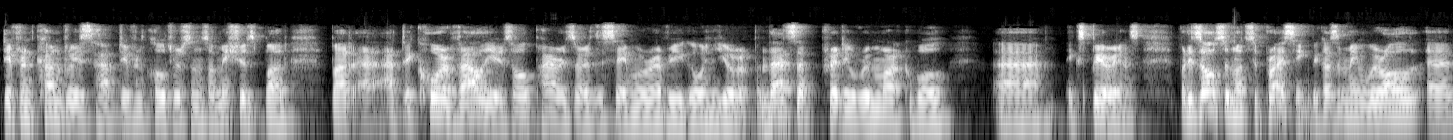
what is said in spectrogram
different countries have different cultures and some issues but but at the core values all pirates are the same wherever you go in europe. And that's a pretty remarkable uh, experience. But it's also not surprising because i mean we're all uh,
